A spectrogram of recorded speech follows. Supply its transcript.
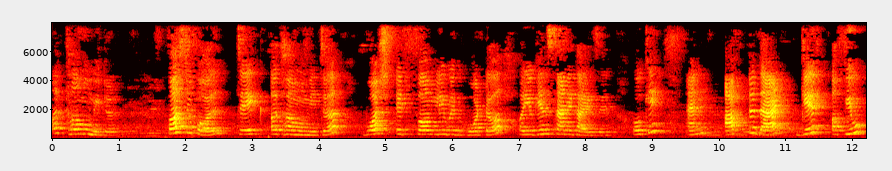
a thermometer. First of all, take a thermometer, wash it firmly with water or you can sanitize it. Okay? And after that, give a few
